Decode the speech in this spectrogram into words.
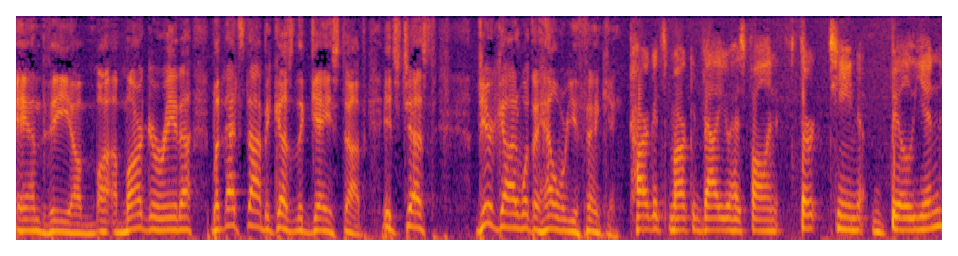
and the uh, margarita, but that's not because of the gay stuff. It's just Dear God, what the hell were you thinking? Target's market value has fallen 13 billion.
